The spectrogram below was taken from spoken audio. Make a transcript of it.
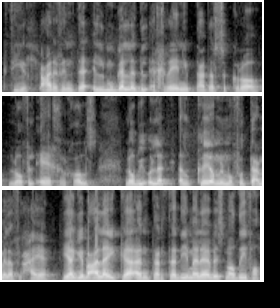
كتير. عارف أنت المجلد الأخراني بتاع درس القراءة اللي هو في الآخر خالص؟ هو بيقول لك القيم المفروض تعملها في الحياة. يجب عليك أن ترتدي ملابس نظيفة.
